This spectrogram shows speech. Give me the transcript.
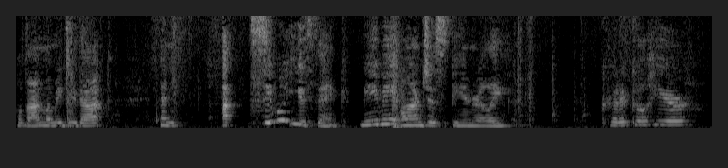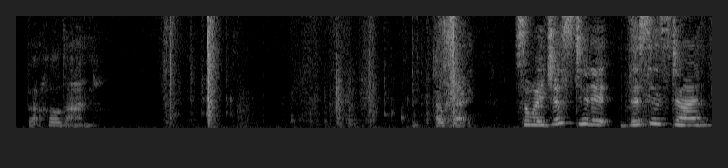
Hold on, let me do that. And uh, see what you think. Maybe I'm just being really critical here, but hold on. Okay, so I just did it. This is done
